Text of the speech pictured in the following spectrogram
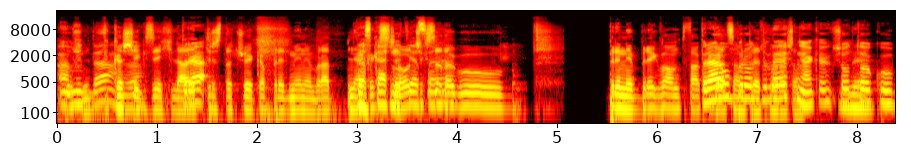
Ами да, Викаш да. екзе 1300 човека пред мене, брат. Някак тия научих се да го пренебрегвам това, Трябва да когато го съм пред преодолееш някак, защото Не. ако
